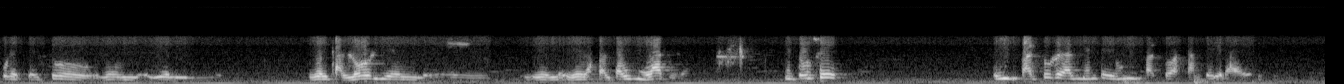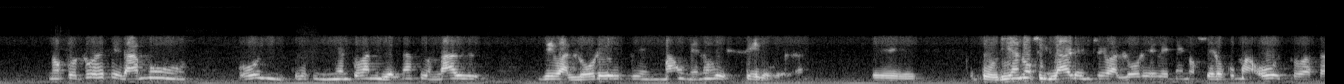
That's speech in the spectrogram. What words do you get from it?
por efecto del, del, calor y el, de la falta de humedad. Entonces, el impacto realmente es un impacto bastante grave. Nosotros esperamos hoy crecimientos a nivel nacional de valores de más o menos de cero, ¿verdad? Eh, podrían oscilar entre valores de menos 0,8 hasta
